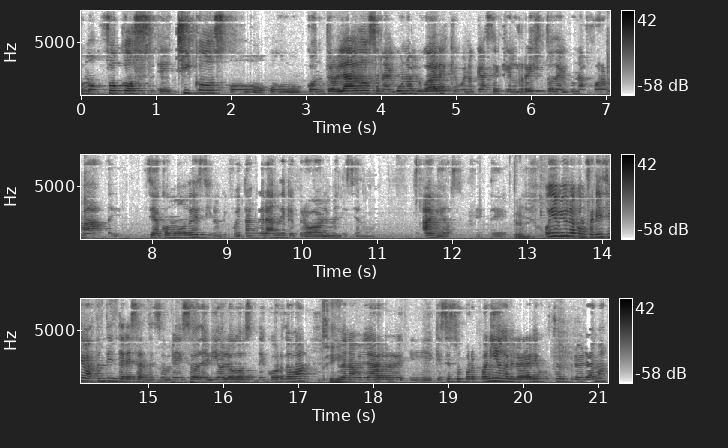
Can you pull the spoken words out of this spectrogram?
como focos eh, chicos o, controlados en algunos lugares que bueno que hace que el resto de alguna forma eh, se acomode, sino que fue tan grande que probablemente sean años. Este. Hoy había una conferencia bastante interesante sobre eso de biólogos de Córdoba, iban a hablar, eh, que se superponía con el horario justo del programa,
